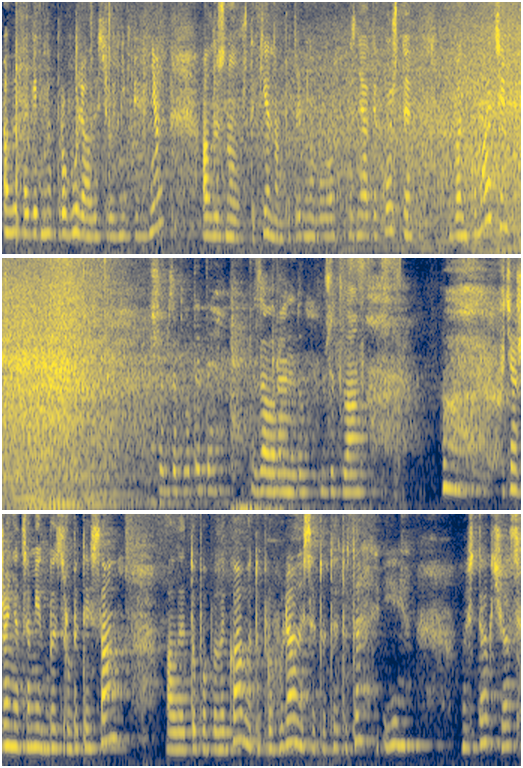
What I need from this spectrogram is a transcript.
Але так як ми прогуляли сьогодні півдня, але знову ж таки нам потрібно було зняти кошти в банкоматі, щоб заплатити за оренду житла. Хоча Женя це міг би зробити і сам, але то попили каву, то прогулялися, то те, то те. І ось так час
